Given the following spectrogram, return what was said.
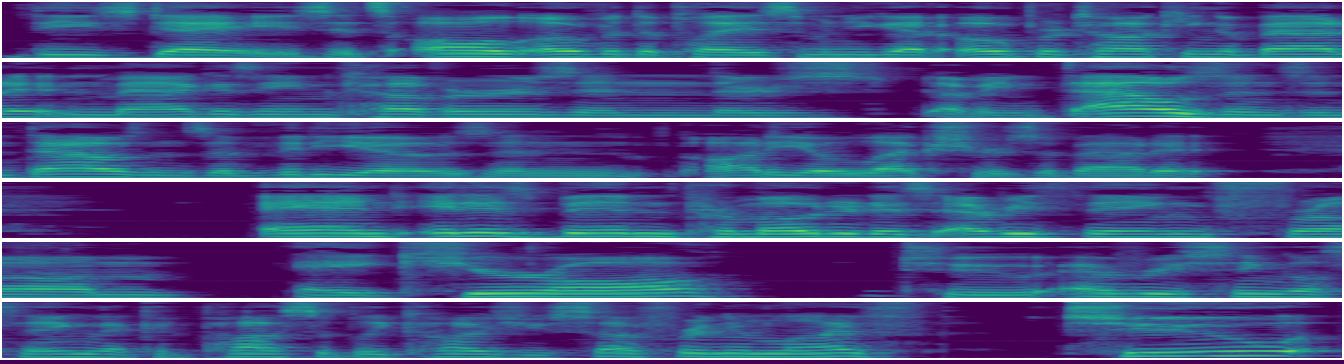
these days. It's all over the place. I mean, you got Oprah talking about it in magazine covers, and there's, I mean, thousands and thousands of videos and audio lectures about it. And it has been promoted as everything from a cure all to every single thing that could possibly cause you suffering in life Two,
